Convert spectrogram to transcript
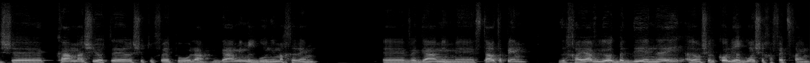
שכמה שיותר שיתופי פעולה, גם עם ארגונים אחרים אה, וגם עם סטארט-אפים, זה חייב להיות ב-DNA היום של כל ארגון שחפץ חיים.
